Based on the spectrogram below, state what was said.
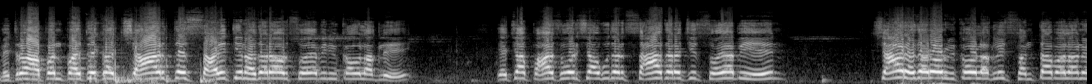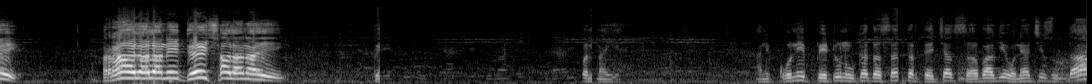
मित्र आपण पाहतोय का चार ते साडेतीन हजारावर सोयाबीन विकावं लागले. याच्या पाच वर्ष अगोदर सहा हजाराची सोयाबीन चार हजारावर विकावं लागली. संताप आला नाही. राग आला नाही. द्वेष आला नाही. पण नाही आणि कोणी पेटून उठत असत तर त्याच्यात सहभागी होण्याची सुद्धा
